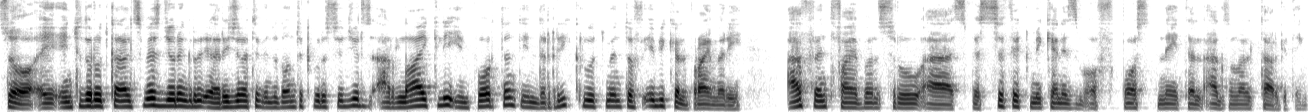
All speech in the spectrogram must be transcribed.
So, into the root canal space during regenerative endodontic procedures are likely important in the recruitment of apical primary afferent fibers through a specific mechanism of postnatal axonal targeting.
